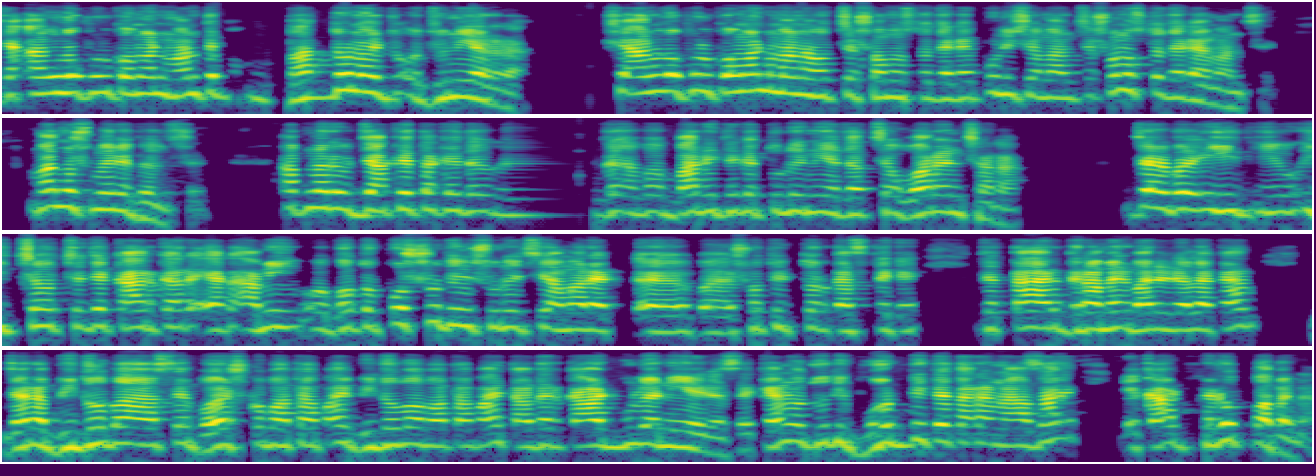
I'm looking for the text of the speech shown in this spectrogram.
যে আনলফুল কমান্ড মানতে বাধ্য নয় জুনিয়ররা সে আনলফুল কমান্ড মানা হচ্ছে সমস্ত জায়গায়, পুলিশে মানছে, সমস্ত জায়গায় মানছে। মানুষ মেরে ফেলছে। আপনার যাকে তাকে বাড়ি থেকে তুলে নিয়ে যাচ্ছে ওয়ারেন্ট ছাড়া। ইচ্ছা হচ্ছে যে কার কার আমি গত পরশু দিন শুনেছি আমার এক সতীর্থর কাছ থেকে যে তার গ্রামের বাড়ির এলাকার যারা বিধবা আছে, বয়স্ক ভাতা পায়, বিধবা ভাতা পায়, তাদের কার্ডগুলো নিয়ে গেছে। কেন যদি ভোট দিতে তারা না যায়, এ কার্ড ফেরত পাবে না।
